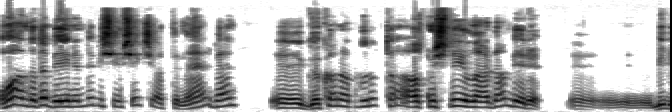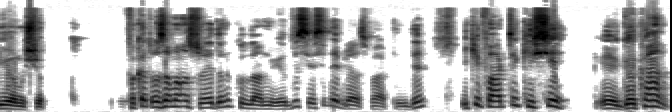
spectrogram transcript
o anda da beynimde bir şimşek çaktı. Meğer ben e, Gökhan Abur'u ta 60'lı yıllardan beri e, biliyormuşum. Fakat o zaman soyadını kullanmıyordu. Sesi de biraz farklıydı. İki farklı kişi e, Gökhan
